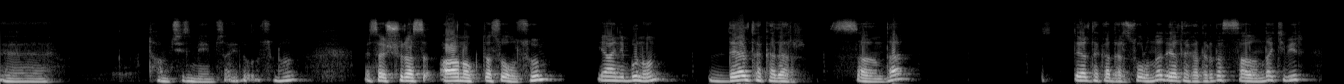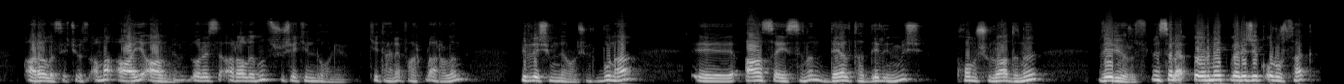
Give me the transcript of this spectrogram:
Ee, tam çizmeyeyim sayı doğrusunu. Mesela şurası A noktası olsun. Yani bunun delta kadar sağında, delta kadar solunda, delta kadar da sağındaki bir aralığı seçiyoruz. Ama A'yı almıyoruz. Dolayısıyla aralığımız şu şekilde oluyor. İki tane farklı aralığın birleşiminden oluşuyor. Buna e, A sayısının delta delinmiş komşuluğu adını veriyoruz. Mesela örnek verecek olursak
